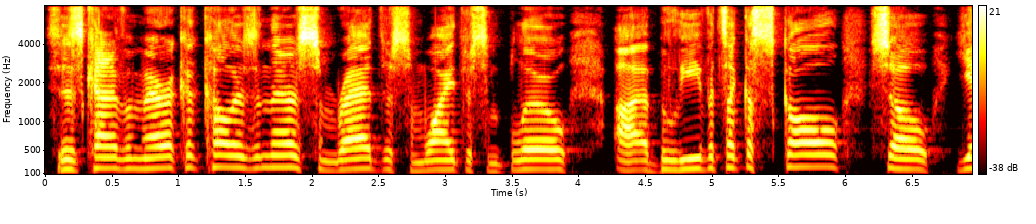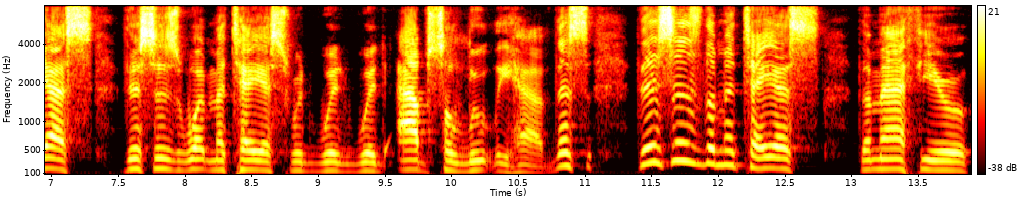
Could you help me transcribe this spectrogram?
So there's kind of America colors in there. Some red, there's some white, there's some blue. Uh, I believe it's like a skull. So yes, this is what Mateus would would would absolutely have. This this is the Mateus the Matthew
